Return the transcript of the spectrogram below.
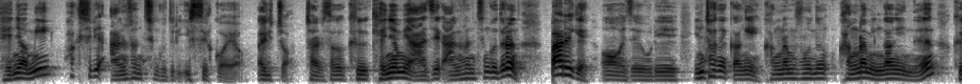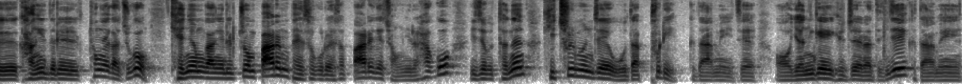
개념이 확실히 안 선 친구들이 있을 거예요. 알겠죠? 자, 그래서 그 개념이 아직 안 선 친구들은 빠르게 어 이제 우리 인터넷 강의 강남 수능 강남 인강에 있는 그 강의들을 통해 가지고 개념 강의를 좀 빠른 배속으로 해서 빠르게 정리를 하고 이제부터는 기출 문제의 오답 풀이, 그다음에 이제 어 연계 교재라든지 그다음에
